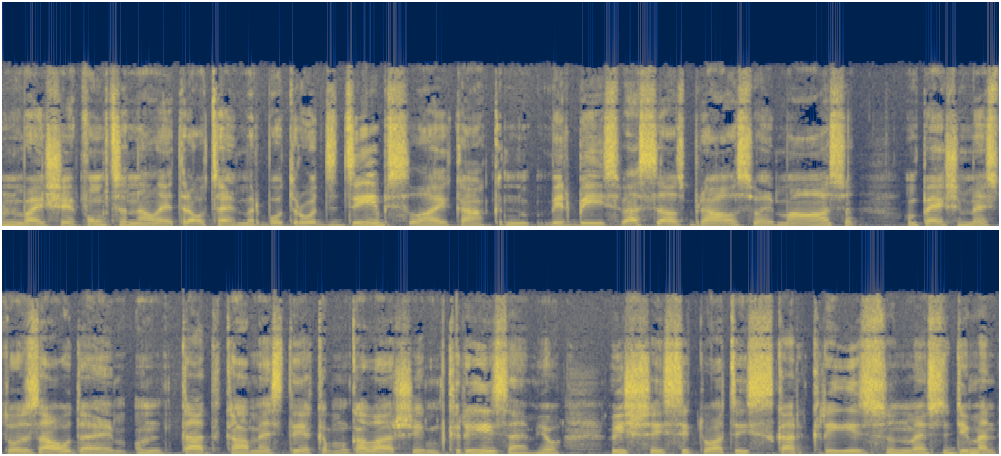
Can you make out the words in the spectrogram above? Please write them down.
un vai šie funkcionālie traucējumi varbūt rodas dzīves laikā, kad ir bijis vesels brālis vai māsa, un pēkšņi mēs to zaudējam. Tad, kā mēs tiekam galā ar šīm krīzēm, jo visas šīs situācijas skar krīzes, un mēs ģimeni,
